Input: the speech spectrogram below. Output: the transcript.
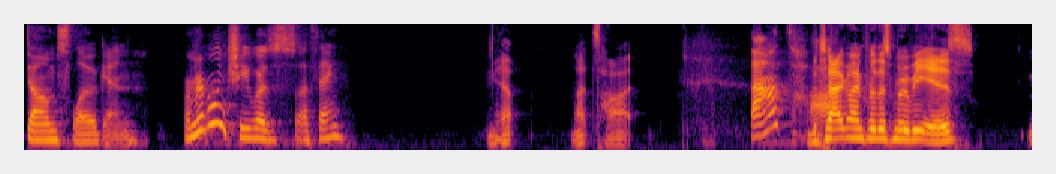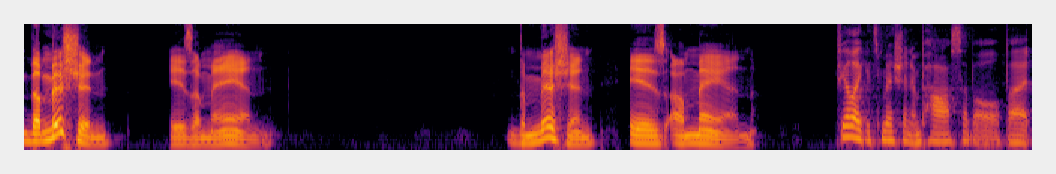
dumb slogan. Remember when she was a thing? Yep, that's hot. That's hot. The tagline for this movie is The mission is a man. The mission is a man. I feel like it's Mission Impossible, but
